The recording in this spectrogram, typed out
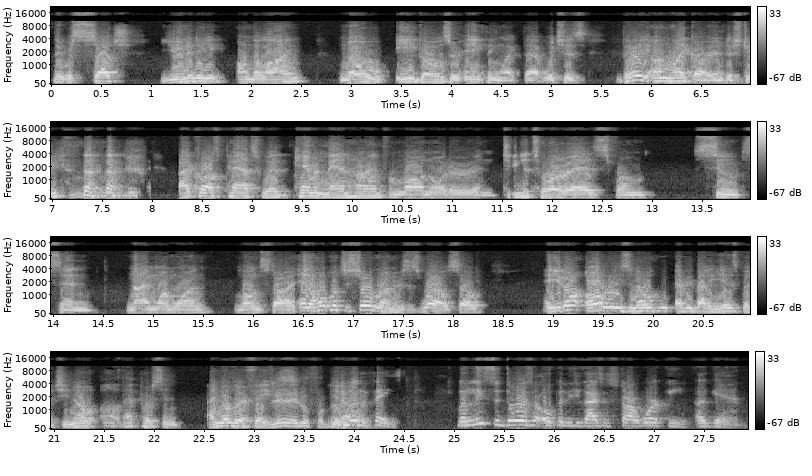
there was such unity on the line, no egos or anything like that, which is very unlike our industry. I crossed paths with Camryn Manheim from Law and Order and Gina Torres from Suits and 911, Lone Star, and a whole bunch of showrunners as well. So, and you don't always know who everybody is, but you know, oh, that person, I know their face. Yeah, they look familiar. You know, the face. But at least the doors are open and you guys can start working again.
